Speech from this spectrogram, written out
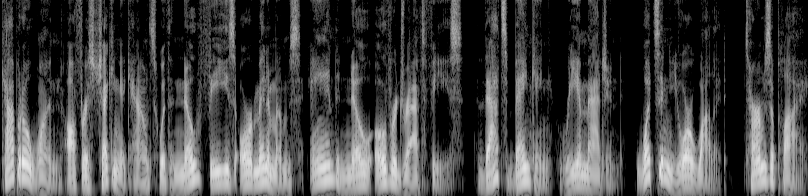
Capital One offers checking accounts with no fees or minimums and no overdraft fees. That's banking reimagined. What's in your wallet? Terms apply.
